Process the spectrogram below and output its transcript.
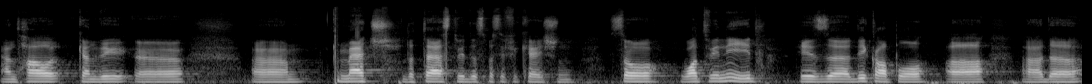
and how can we uh, um, match the test with the specification. So what we need is decouple uh, the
